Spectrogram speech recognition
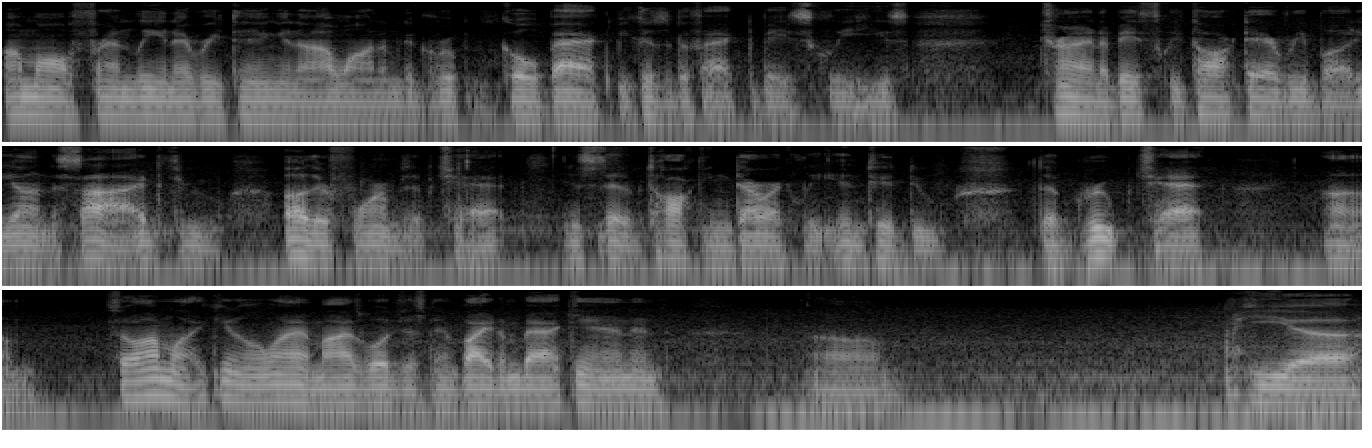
I'm all friendly and everything, and I want him to group go back because of the fact that basically he's trying to basically talk to everybody on the side through other forms of chat instead of talking directly into the group chat. Um, so I'm like, you know, I might as well just invite him back in, and um, he uh,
